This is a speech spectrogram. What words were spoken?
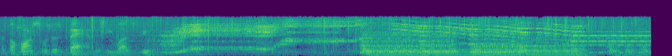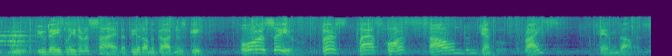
that the horse was as bad as he was beautiful. Few days later, a sign appeared on the gardener's gate. For sale. First class horse, sound and gentle. Price, ten dollars.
